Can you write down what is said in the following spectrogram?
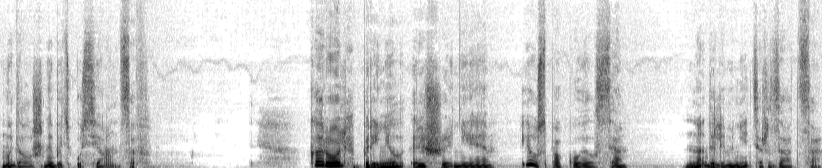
мы должны быть у сеансов». Король принял решение и успокоился. Надо ли мне терзаться?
